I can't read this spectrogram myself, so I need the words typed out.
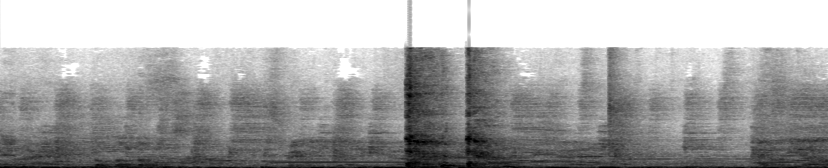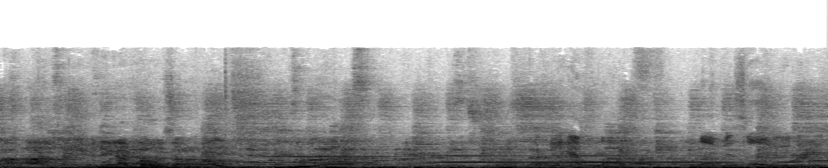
and Cocoa Posts. and they got bows on lights. And we have love. Love is all you need.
